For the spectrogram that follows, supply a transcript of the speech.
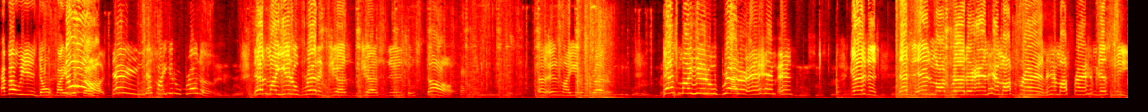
How about we just don't fight with the... No, dang, that's my little brother. Hey, the girlfriend. That's my little brother, Just Justice. So stop. Talking on your little brother. That is my little brother. Little brother. That's my little brother and him and little sister. Justice. That is my brother and him my friend. Him my friend, him just me.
